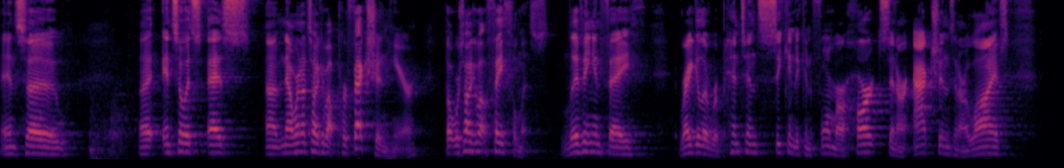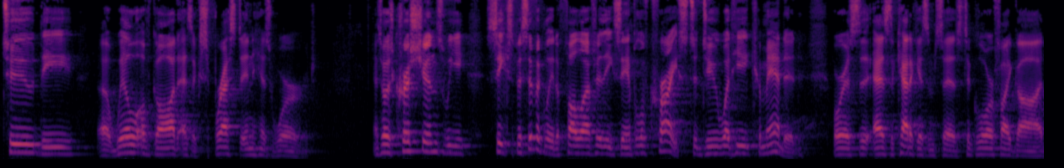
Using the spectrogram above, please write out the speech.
And so, uh, and so it's as um, now, we're not talking about perfection here, but we're talking about faithfulness, living in faith, regular repentance, seeking to conform our hearts and our actions and our lives to the uh, will of God as expressed in His Word. And so, as Christians, we seek specifically to follow after the example of Christ, to do what He commanded, or as the, as the Catechism says, to glorify God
